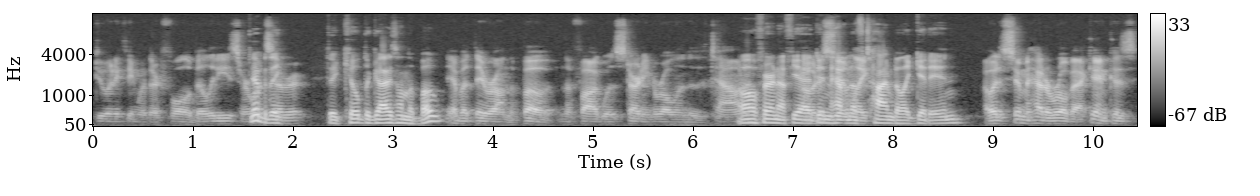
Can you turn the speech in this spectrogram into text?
do anything with their full abilities or Yeah, but they- whatever. They killed the guys on the boat. Yeah, but they were on the boat and the fog was starting to roll into the town. Oh, fair enough. Yeah, it didn't have enough like- time to like get in. I would assume it had to roll back in because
